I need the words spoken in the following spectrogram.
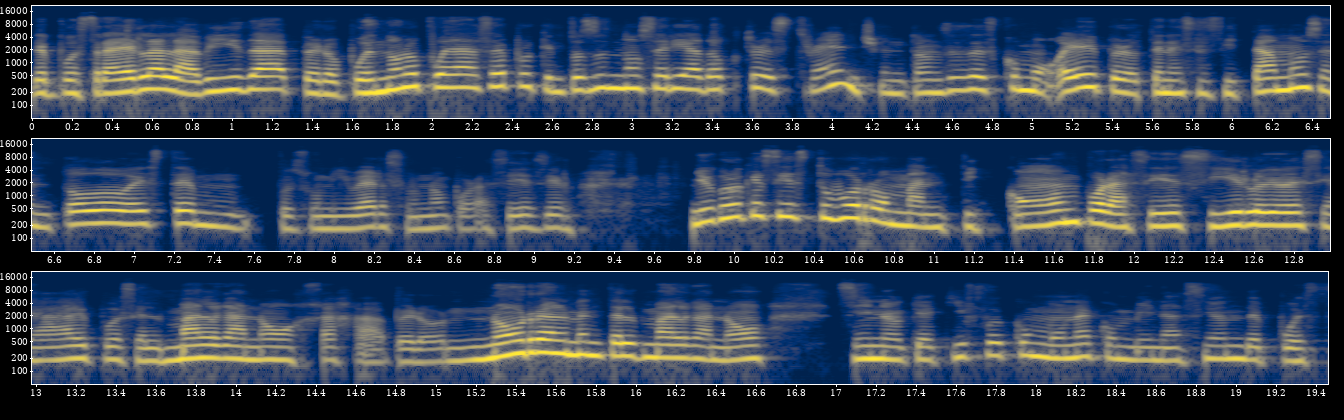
de pues traerla a la vida, pero pues no lo puede hacer porque entonces no sería Doctor Strange. Entonces es como, hey, pero te necesitamos en todo este mm, pues universo, ¿no? Por así decirlo. Yo creo que sí estuvo romanticón, por así decirlo. Yo decía, ay, pues el mal ganó, jaja, pero no realmente el mal ganó, sino que aquí fue como una combinación de, pues,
